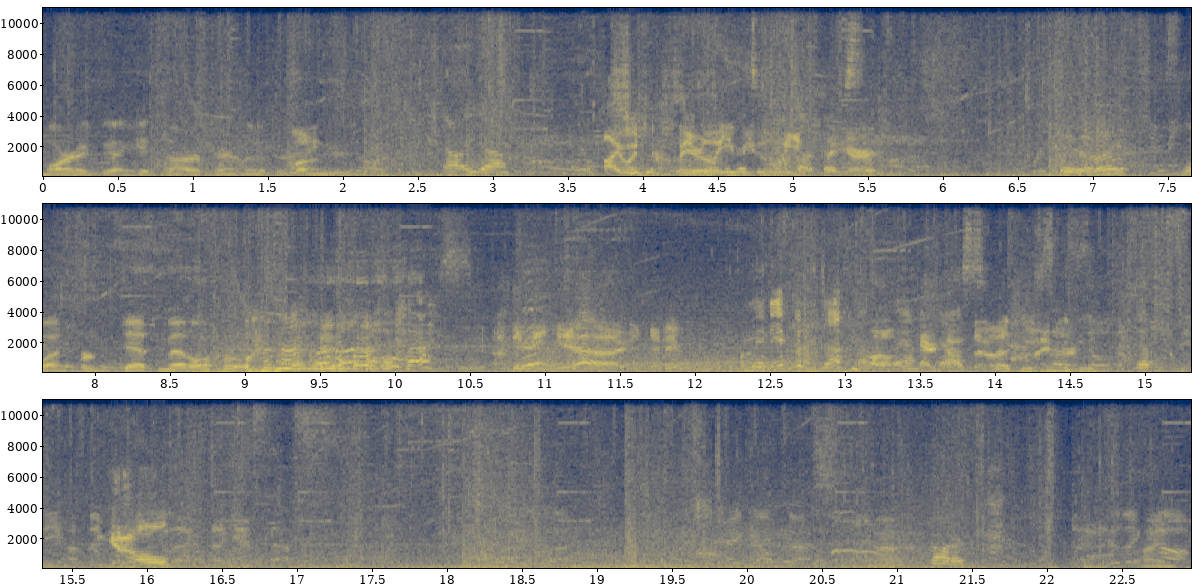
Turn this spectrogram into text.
More got guitar apparently with her Look. fingers. Oh yeah, I would She can clearly be the lead singer. clearly. What for death metal? I mean, yeah, are you kidding? I mean, if it's death metal Oh, band, I guess. the Snippy, sniper. snippy. Yep. Gonna hold. Got her. Fine.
